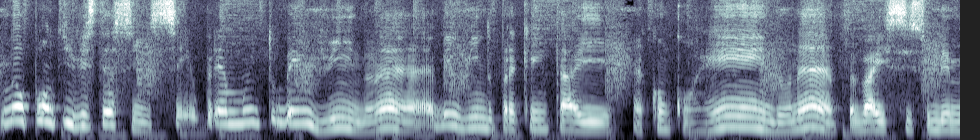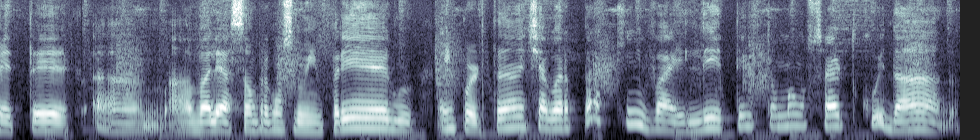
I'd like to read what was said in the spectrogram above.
o meu ponto de vista é assim, sempre é muito bem-vindo, né? É bem-vindo para quem está aí é, concorrendo, né? Vai se submeter à avaliação para conseguir um emprego, é importante. Agora, para quem vai ler, tem que tomar um certo cuidado.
